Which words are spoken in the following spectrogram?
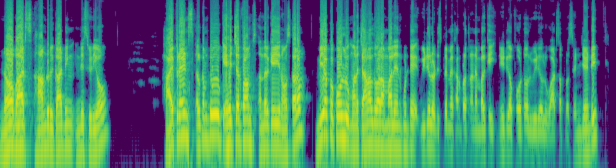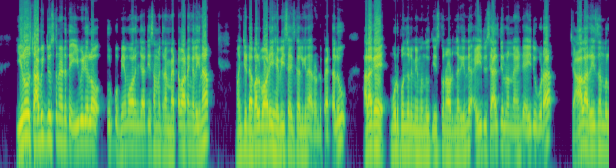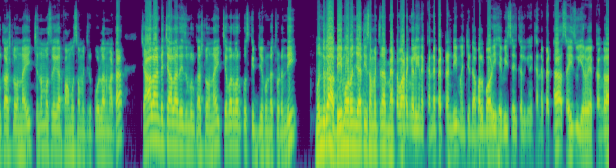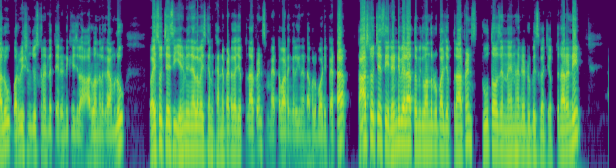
No birds harm to recording in this video hi friends welcome to KHR farms అందరికీ నమస్కారం. మీ యొక్క కోళ్ళు మన ఛానల్ ద్వారా అమ్మాలి అనుకుంటే వీడియోలో డిస్ప్లే మీద కనపడుతున్న నెంబర్కి నీట్గా ఫోటోలు వీడియోలు వాట్సాప్లో సెండ్ చేయండి. ఈ రోజు టాపిక్ చూసుకున్నట్టయితే ఈ వీడియోలో తూర్పు భీమవరం జాతికి సంబంధించిన మెట్టవాటం కలిగిన మంచి డబల్ బాడీ హెవీ సైజ్ కలిగిన రెండు పెట్టలు అలాగే మూడు పుంజులు మీ ముందుకు తీసుకుని రావడం జరిగింది. ఐదు శాల్తీలు ఉన్నాయండి. ఐదు కూడా చాలా రీజనబుల్ కాస్ట్లో ఉన్నాయి. చిన్న మసలి గారి ఫామ్ సంబంధించిన కోళ్ళు అనమాట చాలా అంటే చాలా రీజనబుల్ కాస్ట్లో ఉన్నాయి. చివరి వరకు స్కిప్ చేయకుండా చూడండి. ముందుగా భీమవరం జాతికి సంబంధించిన మెట్టవాటం కలిగిన కన్నెపెట్ట అండి. మంచి డబల్ బాడీ హెవీ సైజ్ కలిగిన కన్నెపెట్ట సైజు ఇరవై కంగళాలు బర్విషన్ చూసుకున్నట్లయితే రెండు కేజీల ఆరు వందల గ్రాములు. వయసు వచ్చేసి ఎనిమిది నెలల వయసు కన్నా కన్నపెట్టగా చెప్తున్నారు ఫ్రెండ్స్ మెట్టవాటం కలిగిన డబల్ బాడీ పెట్ట. కాస్ట్ వచ్చేసి రెండు వేల తొమ్మిది వందల రూపాయలు చెప్తున్నారు friends two thousand nine hundred రూపీస్గా చెప్తున్నారండి.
